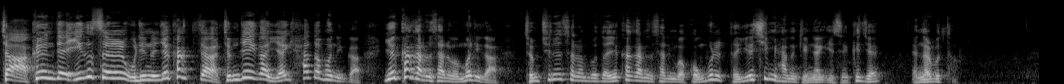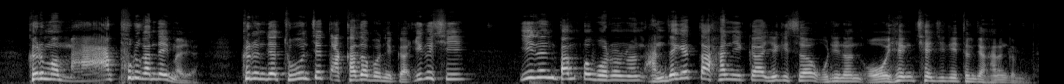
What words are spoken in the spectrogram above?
자, 그런데 이것을 우리는 역학자, 점쟁이가 이야기하다 보니까 역학하는 사람은 머리가 점치는 사람보다 역학하는 사람이 공부를 더 열심히 하는 경향이 있어요. 그제? 옛날부터. 그러면 막 풀어간다 이 말이야. 그런데 두 번째 딱 가다 보니까 이것이 이런 방법으로는 안 되겠다 하니까 여기서 우리는 오행 체질이 등장하는 겁니다.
